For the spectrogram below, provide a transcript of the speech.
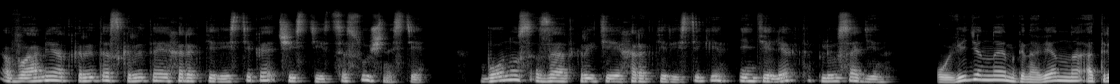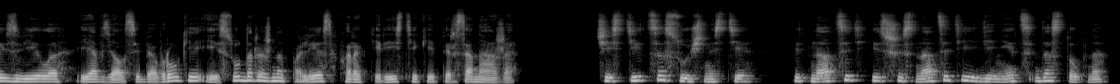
Вами открыта скрытая характеристика частицы сущности. Бонус за открытие характеристики «Интеллект плюс один». Увиденное мгновенно отрезвило, я взял себя в руки и судорожно полез в характеристики персонажа. Частица сущности. 15 из 16 единиц доступно.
